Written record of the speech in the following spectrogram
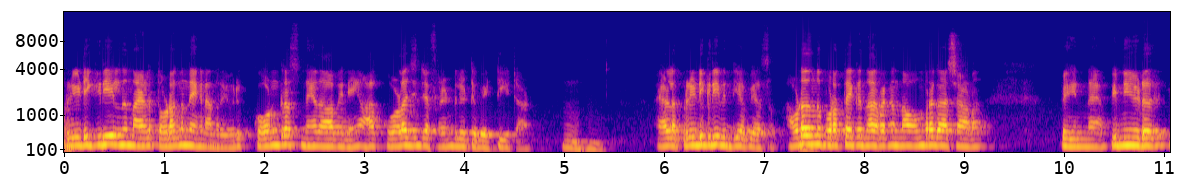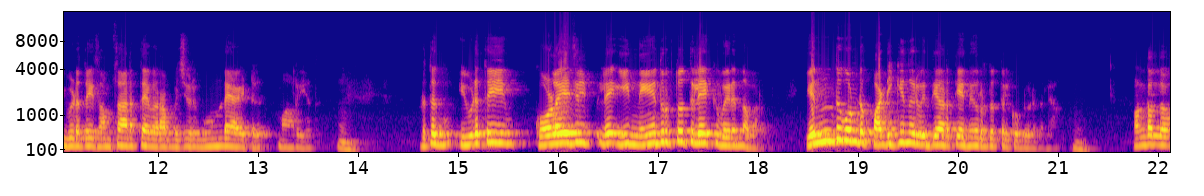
പ്രീ ഡിഗ്രിയിൽ നിന്ന് അയാൾ തുടങ്ങുന്നത് എങ്ങനെയാണെന്ന് അറിയാം? ഒരു കോൺഗ്രസ് നേതാവിനെ ആ കോളേജിന്റെ ഫ്രണ്ടിലിട്ട് വെട്ടിയിട്ടാണ്. അയാളുടെ പ്രീ ഡിഗ്രി വിദ്യാഭ്യാസം. അവിടെ നിന്ന് പുറത്തേക്ക് ഇറങ്ങുന്ന ഓംപ്രകാശാണ് പിന്നെ പിന്നീട് ഇവിടുത്തെ ഈ സംസ്ഥാനത്തെ വിറപ്പിച്ച് ഒരു ഗുണ്ടയായിട്ട് മാറിയത്. ഇവിടുത്തെ ഇവിടുത്തെ ഈ കോളേജിലെ ഈ നേതൃത്വത്തിലേക്ക് വരുന്നവർ എന്തുകൊണ്ട് പഠിക്കുന്ന ഒരു വിദ്യാർത്ഥിയെ നേതൃത്വത്തിൽ കൊണ്ടുവരുന്നില്ല? ഉണ്ടല്ലോ?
